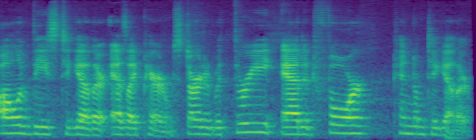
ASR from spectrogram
all of these together as I paired them. Started with three, added four, pinned them together.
